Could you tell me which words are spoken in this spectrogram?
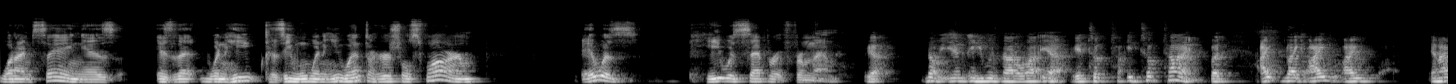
What I'm saying is, is that when he, because he when he went to Hershel's farm, it was he was separate from them. Yeah. No, he, he was not allowed. Yeah, it took ti- it took time, but I like I I and I,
